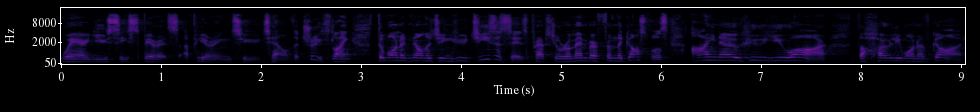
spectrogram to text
where you see spirits appearing to tell the truth, like the one acknowledging who Jesus is. Perhaps you'll remember from the Gospels I know who you are, the Holy One of God,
